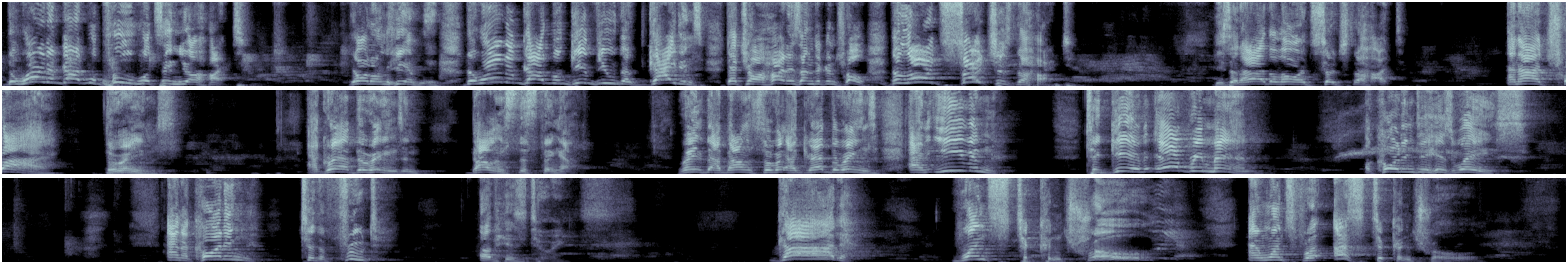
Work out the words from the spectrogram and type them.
The word of God will prove what's in your heart. Y'all don't hear me. The word of God will give you the guidance that your heart is under control. The Lord searches the heart. He said, I, the Lord, search the heart and I try the reins. I grab the reins and balance this thing out. I balance the, I grab the reins and even to give every man according to his ways and according to the fruit of his doings. God wants to control and wants for us to control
